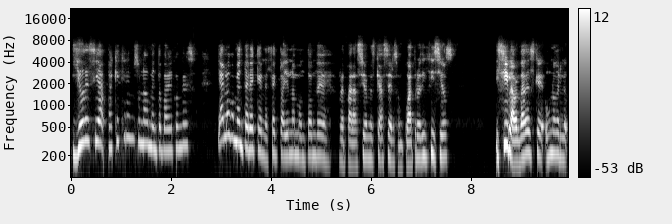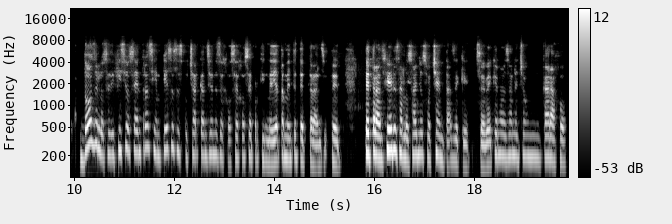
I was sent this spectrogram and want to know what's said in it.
Y yo decía, ¿para qué queremos un aumento para el Congreso? Ya luego me enteré que en efecto hay un montón de reparaciones que hacer, son cuatro edificios Y sí, la verdad es que uno de los, dos de los edificios entras y empiezas a escuchar canciones de José José porque inmediatamente te, te, transfieres a los años 80, de que se ve que no les han hecho un carajo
